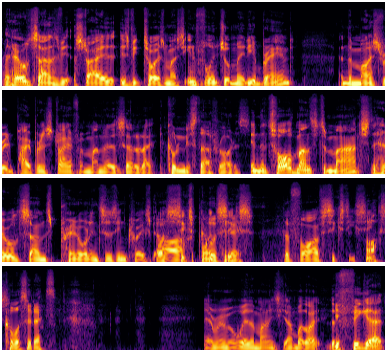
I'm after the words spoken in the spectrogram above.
The Herald Sun is Australia is Victoria's most influential media brand and the most read paper in Australia from Monday to Saturday. According to staff writers. In the 12 months to March, the Herald Sun's print audiences increased by Oh, of course it 6.6 is. to 566. Oh, of course it is. Now, remember where the money's going, by the way. The figure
